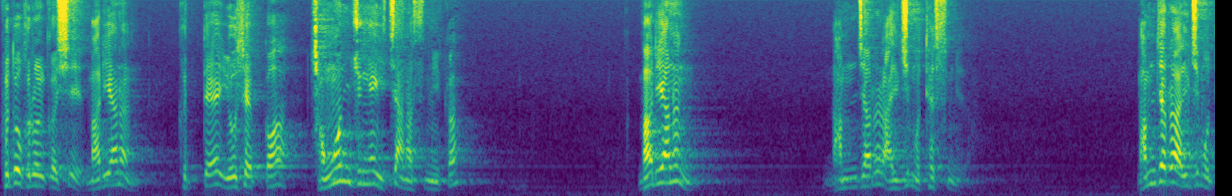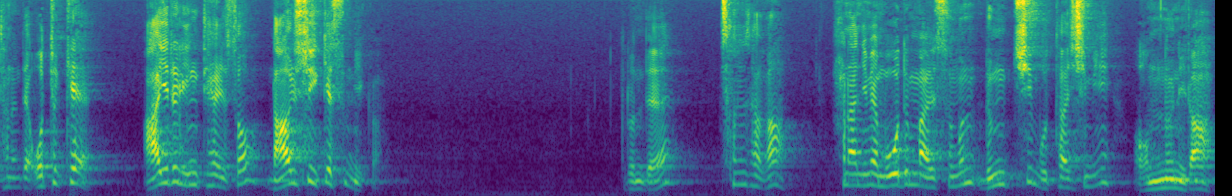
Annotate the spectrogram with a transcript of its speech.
그도 그럴 것이 마리아는 그때 요셉과 정원 중에 있지 않았습니까? 마리아는 남자를 알지 못했습니다. 남자를 알지 못하는데 어떻게 아이를 잉태해서 낳을 수 있겠습니까? 그런데 천사가 하나님의 모든 말씀은 능치 못하심이 없느니라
